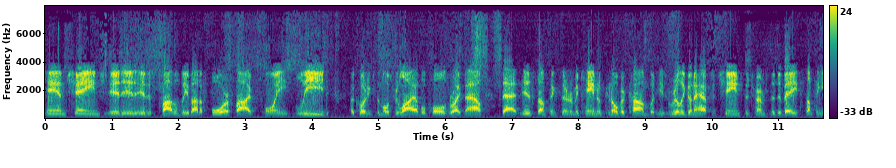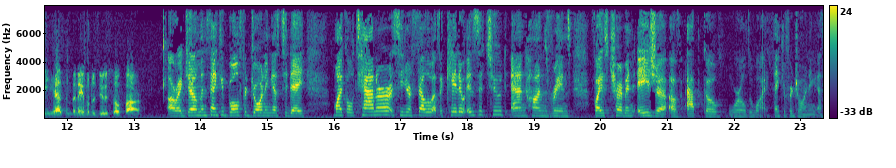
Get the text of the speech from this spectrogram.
can change. It, it, it is probably about a four or five point lead according to the most reliable polls right now. That is something Senator McCain can overcome, but he's really going to have to change the terms of the debate, something he hasn't been able to do so far. All right, gentlemen, thank you both for joining us today. Michael Tanner, Senior Fellow at the Cato Institute, and Hans Vriens, Vice Chairman Asia of APCO Worldwide. Thank you for joining us.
